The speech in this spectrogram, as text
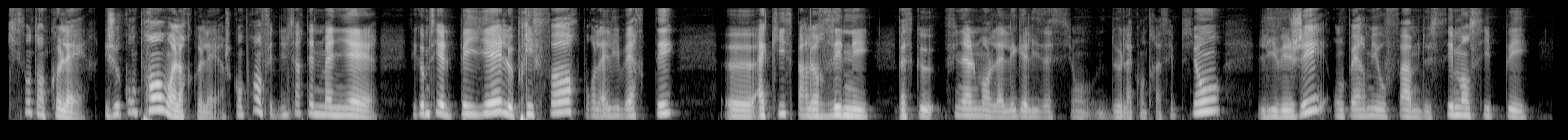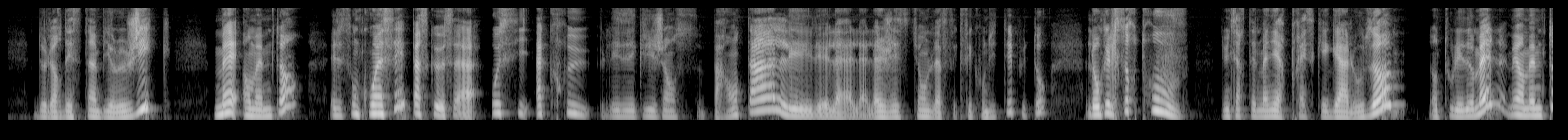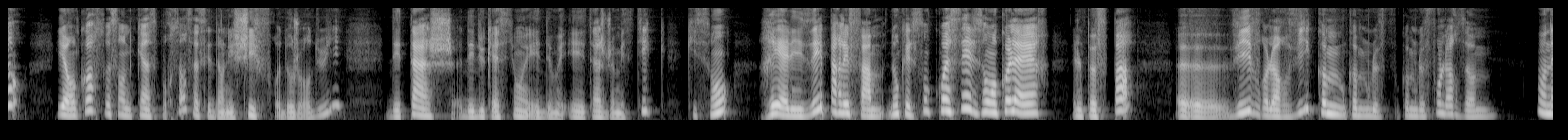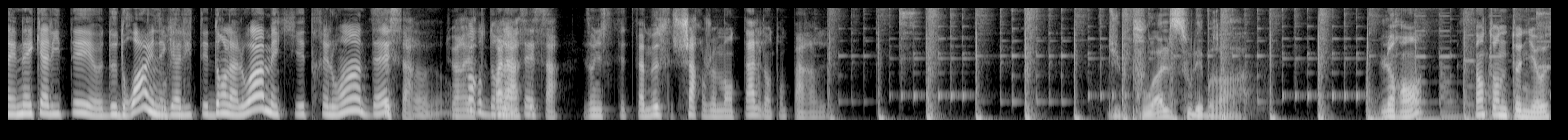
qui sont en colère. Et je comprends, moi, leur colère. Je comprends, en fait, d'une certaine manière. C'est comme si elles payaient le prix fort pour la liberté euh, acquise par leurs aînés. Parce que finalement, la légalisation de la contraception, l'IVG, ont permis aux femmes de s'émanciper de leur destin biologique, mais en même temps, elles sont coincées parce que ça a aussi accru les exigences parentales et la, gestion de la fécondité plutôt. Donc elles se retrouvent d'une certaine manière presque égales aux hommes dans tous les domaines, mais en même temps, il y a encore 75%, ça c'est dans les chiffres d'aujourd'hui, des tâches d'éducation et, des tâches domestiques qui sont réalisées par les femmes. Donc elles sont coincées, elles sont en colère. Elles ne peuvent pas euh, vivre leur vie comme, comme, le, comme le font leurs hommes. On a une égalité euh, de droit, une égalité dans la loi, mais qui est très loin d'être euh, encore dans voilà, la tête. c'est ça. Ils ont cette fameuse charge mentale dont on parle. Du poil sous les bras. Laurence Sant'Antonios.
